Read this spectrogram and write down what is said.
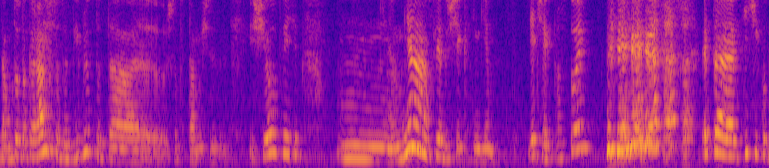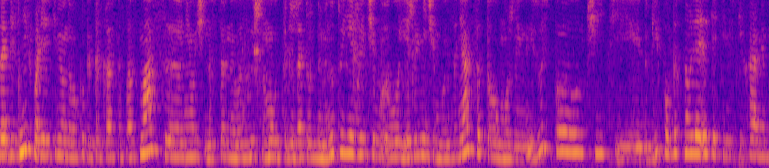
Там кто-то Коран, кто-то Библию, кто-то э, что-то там еще, еще ответит. У меня следующие книги. Я человек простой. Это стихи «Куда без них» Мария Семенова «Кубик из красной пластмассы». Они очень достойные и возвышенные. Могут поддержать трудную минуту, ежели, чего- ежели нечем будет заняться, то можно и наизусть поучить, и других повдохновлять этими стихами.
